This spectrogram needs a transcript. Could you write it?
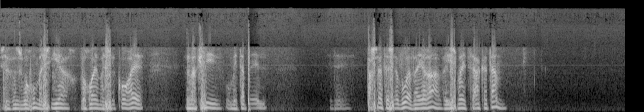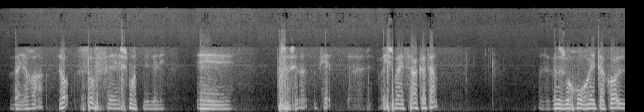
שהקדוש ברוך הוא משגיח ורואה מה שקורה ומקשיב ומטפל. זה פרשת השבוע, וירא, וישמע את צעקתם. וירא, לא, סוף אה, שמות נדמה לי. אה, פרשה שלנו, כן. וישמע את צעקתם. אז הקדוש ברוך הוא רואה את הכל,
